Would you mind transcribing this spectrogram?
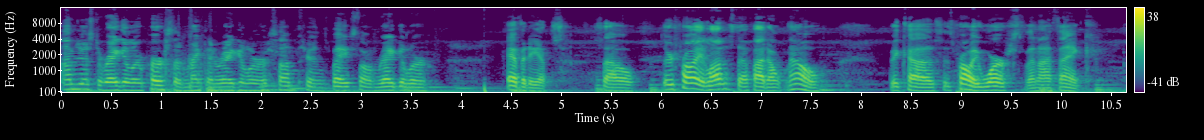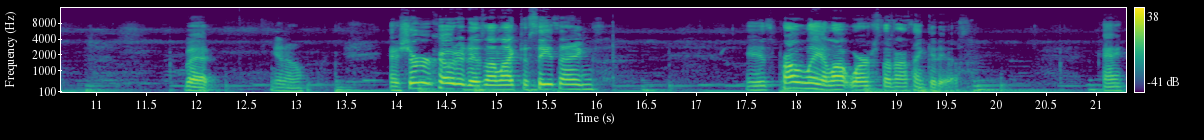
I'm just a regular person making regular assumptions based on regular evidence. So there's probably a lot of stuff I don't know because it's probably worse than I think. But, you know, as sugar coated as I like to see things, it's probably a lot worse than I think it is. Okay?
